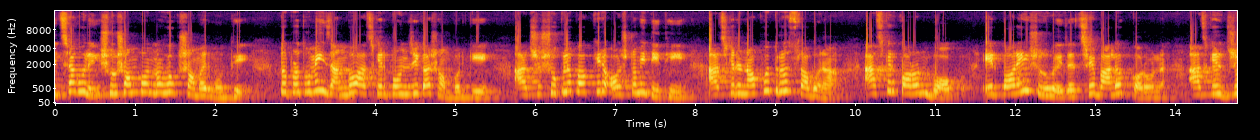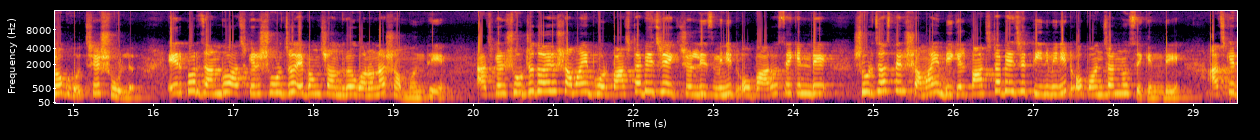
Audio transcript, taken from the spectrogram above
ইচ্ছাগুলি সুসম্পন্ন হোক সময়ের মধ্যে। তো প্রথমেই জানব আজকের পঞ্জিকা সম্পর্কে। আজ শুক্লপক্ষের অষ্টমী তিথি। আজকের নক্ষত্র শ্রবণা। আজকের করণ বপ। এরপরেই শুরু হয়ে যাচ্ছে বালককরণ আজকের যোগ হচ্ছে শুল। এরপর জানব আজকের সূর্য এবং চন্দ্র গণনা সম্বন্ধে। আজকের সূর্যোদয়ের সময় ভোর পাঁচটা বেজে একচল্লিশ মিনিট ও বারো সেকেন্ডে। সূর্যাস্তের সময় বিকেল পাঁচটা বেজে তিন মিনিট ও পঞ্চান্ন সেকেন্ডে। আজকের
